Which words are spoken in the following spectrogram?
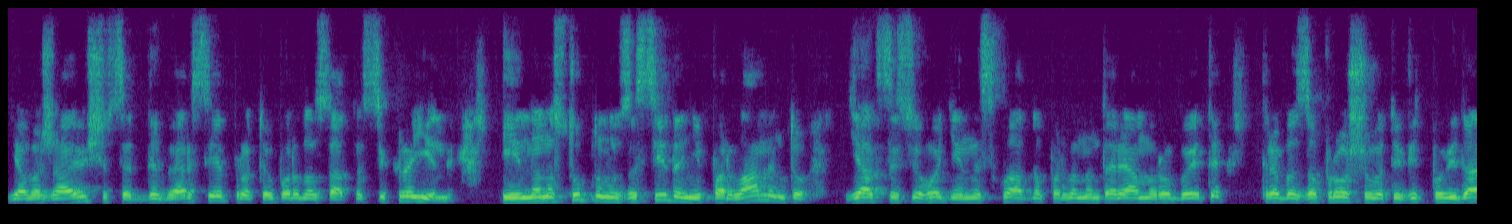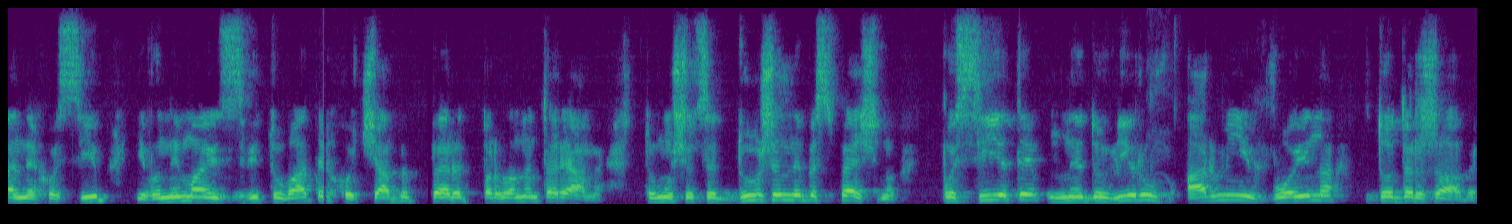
я вважаю, що це диверсія проти обороноздатності країни. І на наступному засіданні парламенту, як це сьогодні не складно парламентарям робити, треба запрошувати відповідальних осіб, і вони мають звітувати хоча б перед парламентарями, тому що це дуже небезпечно. Посіяти недовіру в армії воїна до держави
